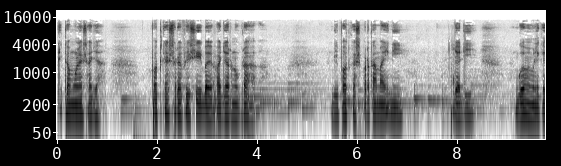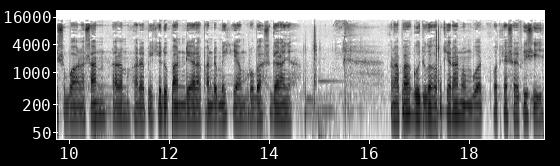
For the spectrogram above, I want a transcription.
kita mulai saja. Podcast revisi by Fajar Nugraha. Di podcast pertama ini, jadi gue memiliki sebuah alasan dalam menghadapi kehidupan di era pandemik yang merubah segalanya. Kenapa gue juga kepikiran membuat podcast revisi?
